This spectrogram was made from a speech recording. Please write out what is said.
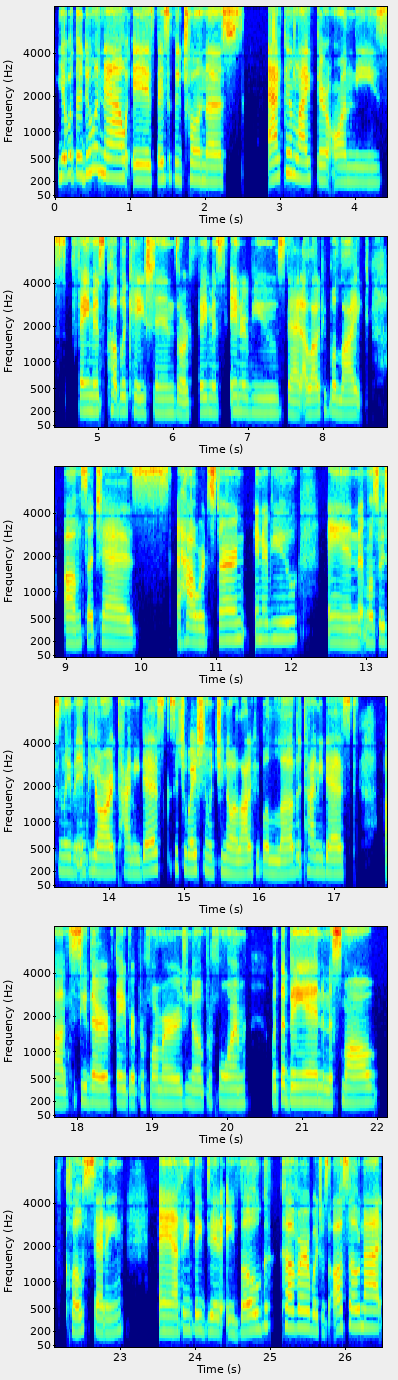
Yeah, what they're doing now is basically trolling us acting like they're on these famous publications or famous interviews that a lot of people like, um, such as a Howard Stern interview. And most recently, the NPR Tiny Desk situation, which, you know, a lot of people love the Tiny Desk um, to see their favorite performers, you know, perform with a band in a small, close setting. And I think they did a Vogue cover, which was also not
